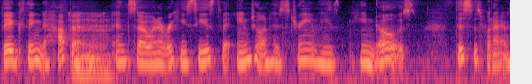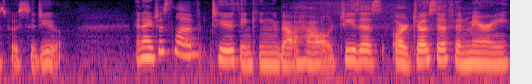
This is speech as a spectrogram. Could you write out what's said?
big thing to happen, mm-hmm. and so whenever he sees the angel in his dream, he's he knows this is what I'm supposed to do. And I just love too thinking about how Jesus or Joseph and Mary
